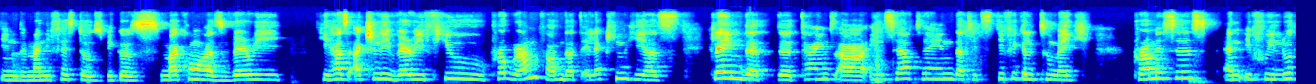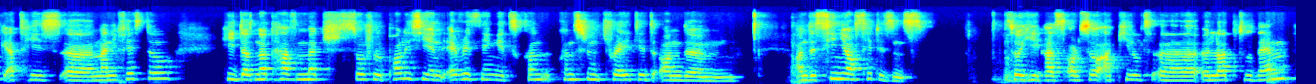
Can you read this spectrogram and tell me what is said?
in the manifestos because Macron has very, he has actually very few programs for that election. He has claimed that the times are uncertain, that it's difficult to make promises. And if we look at his uh, manifesto, he does not have much social policy and everything it's con concentrated on the, um, on the senior citizens. So he has also appealed uh, a lot to them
